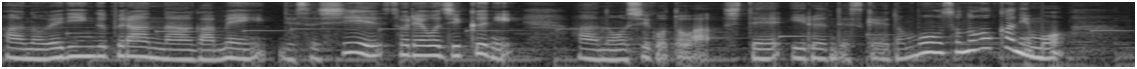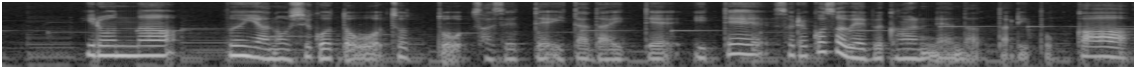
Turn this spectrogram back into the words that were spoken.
あのウェディングプランナーがメインですしそれを軸にあのお仕事はしているんですけれどもその他にもいろんな分野のお仕事をちょっとさせていただいていてそれこそウェブ関連だったりとか、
